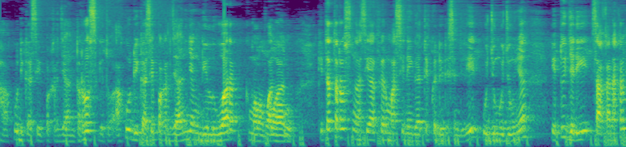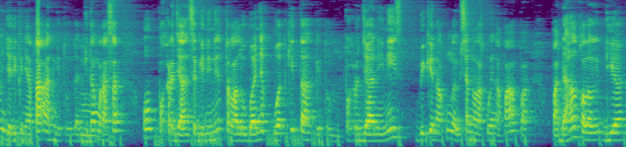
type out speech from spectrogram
ah, aku dikasih pekerjaan terus gitu. Aku dikasih pekerjaan yang di luar kemampuanku. Kita terus ngasih afirmasi negatif ke diri sendiri. Ujung-ujungnya itu jadi seakan-akan menjadi kenyataan gitu. Dan kita merasa oh pekerjaan segini ini terlalu banyak buat kita gitu. Pekerjaan ini bikin aku nggak bisa ngelakuin apa-apa. Padahal kalau dia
